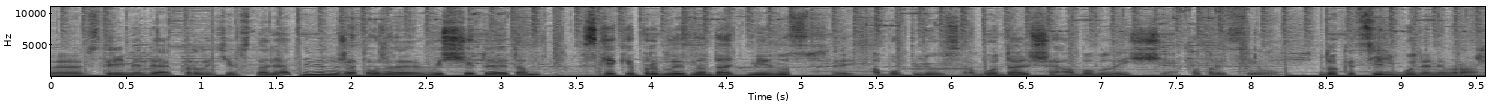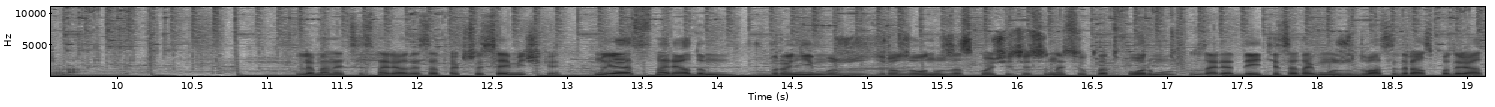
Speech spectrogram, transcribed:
е, в стрімі, де прилетів снаряд, і він вже теж вищитує там, скільки приблизно дати мінус або плюс, або далі, або ближче по прицілу, доки ціль буде не вражена. Для мене ці снаряди це так, що семічки. Ну я снарядом в броні можу з розгону заскочити на цю платформу, зарядити. Це так можу 20 разів подряд.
